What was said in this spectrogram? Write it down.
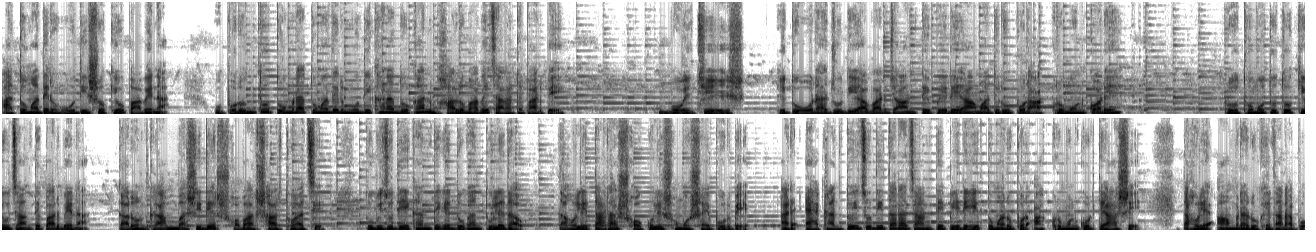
আর তোমাদের হদিশও কেউ পাবে না। উপরন্তু তোমরা তোমাদের মুদিখানা দোকান ভালোভাবে চালাতে পারবে। বলছিস, কিন্তু ওরা যদি আবার জানতে পেরে আমাদের উপর আক্রমণ করে? প্রথমত তো কেউ জানতে পারবে না, কারণ গ্রামবাসীদের সবার স্বার্থ আছে। তুমি যদি এখান থেকে দোকান তুলে দাও, তাহলে তারা সকলে সমস্যায় পড়বে। আর একান্তই যদি তারা জানতে পেরে তোমার উপর আক্রমণ করতে আসে, তাহলে আমরা রুখে দাঁড়াবো।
